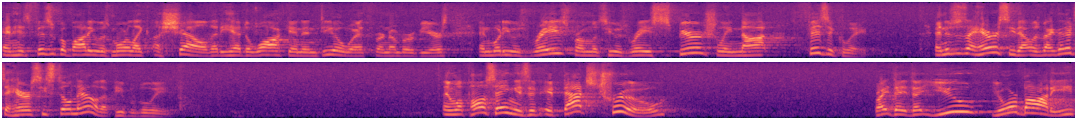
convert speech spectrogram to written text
and his physical body was more like a shell that he had to walk in and deal with for a number of years. And what he was raised from was he was raised spiritually, not physically. And this is a heresy that was back then. It's a heresy still now that people believe. And what Paul's saying is if, if that's true, right, that, that you, your body,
